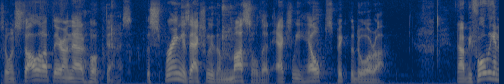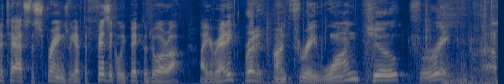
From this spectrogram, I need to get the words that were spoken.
So install it up there on that hook, Dennis. The spring is actually the muscle that actually helps pick the door up. Now before we can attach the springs, we have to physically pick the door up. Are you ready? Ready. On three. One, two, three. Up.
